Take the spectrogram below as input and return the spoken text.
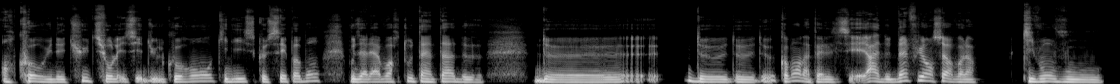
encore une étude sur les édulcorants, qui disent que c'est pas bon. Vous allez avoir tout un tas de, de, de, de, de comment on appelle, ah, d'influenceurs, voilà, qui vont vous,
